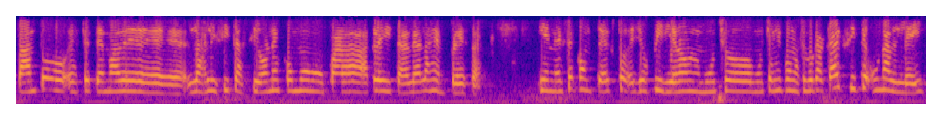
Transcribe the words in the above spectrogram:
tanto este tema de las licitaciones como para acreditarle a las empresas. Y en ese contexto ellos pidieron mucho muchas informaciones, porque acá existe una ley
